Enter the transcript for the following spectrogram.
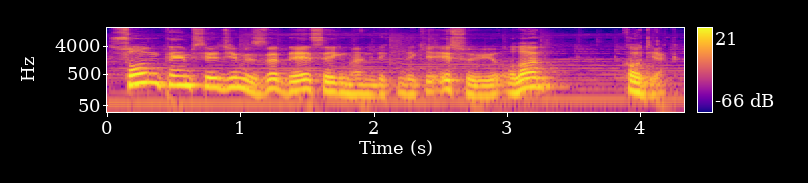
Son temsilcimiz de D segmentindeki SUV olan Kodiaq.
